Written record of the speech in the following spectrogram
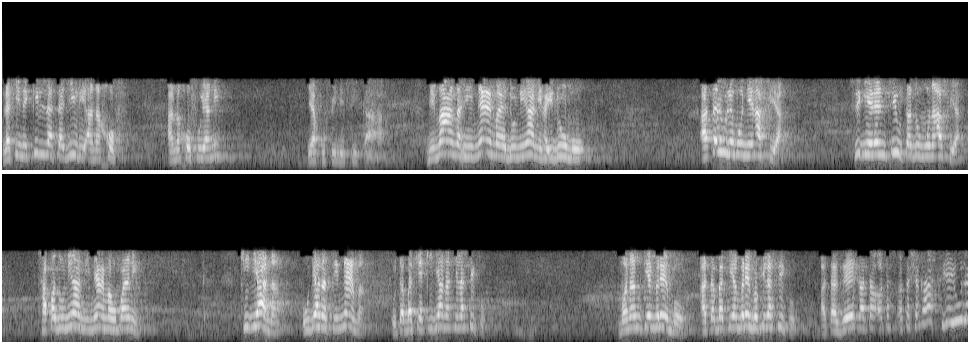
Lakini kila tajiri ana hofu. Ana hofu yani ya kufilisika. Bimaana hii neema ya duniani haidumu. Hata yule mwenye afya si guarantee utadumu na afya. Hapa duniani neema hufanya nini? Kijana ujana si neema. Utabakia kijana kila siku. Mwanamke mrembo atabakia mrembo kila siku. Atazeeka atashangaa ata, ata si yule?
